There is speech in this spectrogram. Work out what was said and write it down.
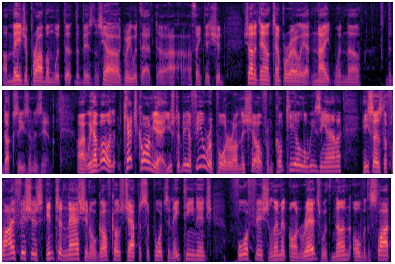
a major problem with the, the business. Yeah, I agree with that. Uh, I, I think they should – shut it down temporarily at night when uh, the duck season is in. All right, we have oh Catch Cormier used to be a field reporter on this show from Coteau, Louisiana. He says the Fly Fishers International Gulf Coast chapter supports an 18-inch four fish limit on reds with none over the slot.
